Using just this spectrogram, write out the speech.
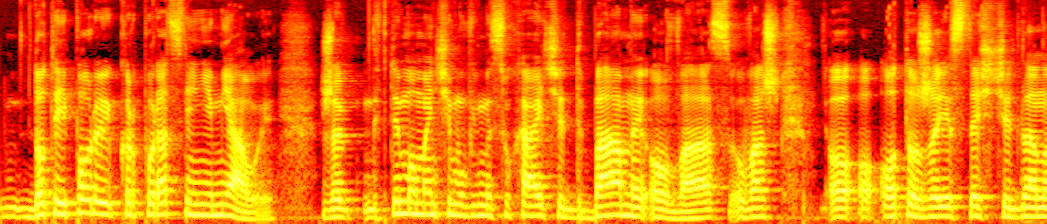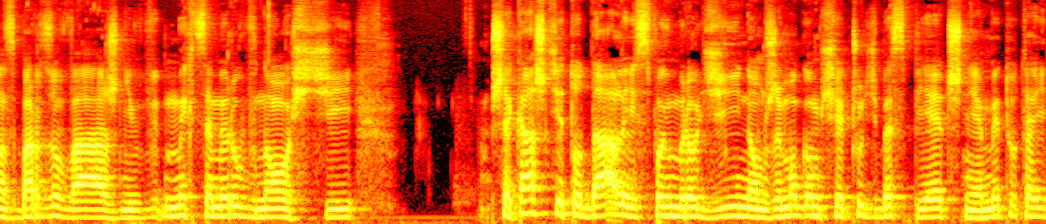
do tej pory korporacje nie miały. Że w tym momencie mówimy, słuchajcie, dbamy o was, o, wasz, o, o, o to, że jesteście dla nas bardzo ważni, my chcemy równości, przekażcie to dalej swoim rodzinom, że mogą się czuć bezpiecznie. My tutaj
